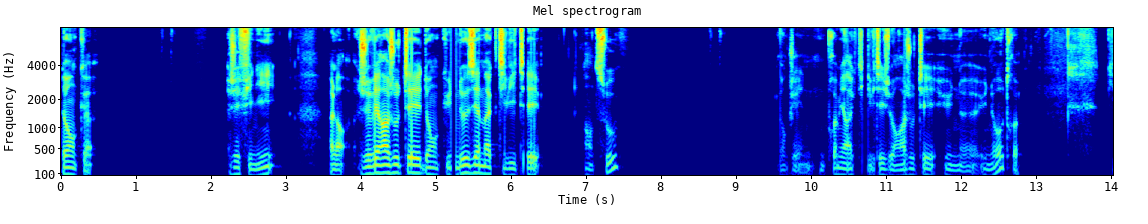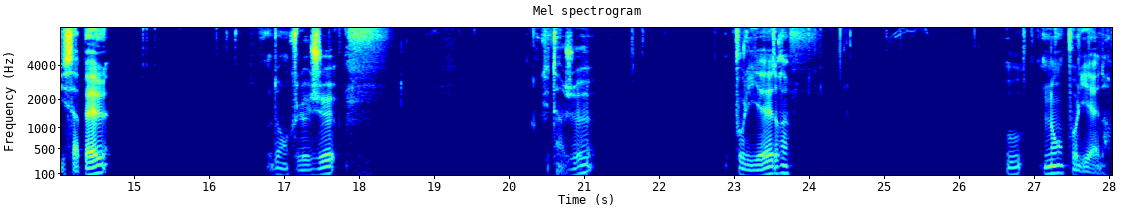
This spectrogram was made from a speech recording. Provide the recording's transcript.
Donc, j'ai fini. Alors, je vais rajouter donc une deuxième activité en dessous. Donc, j'ai une, première activité, je vais en rajouter une autre qui s'appelle donc le jeu. C'est un jeu polyèdre ou non polyèdre.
